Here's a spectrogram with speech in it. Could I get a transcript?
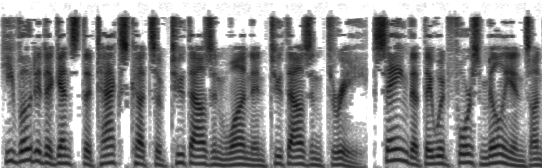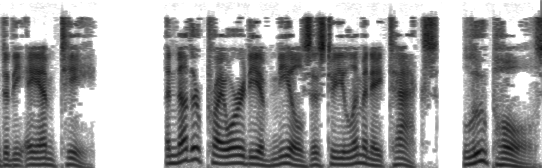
He voted against the tax cuts of 2001 and 2003, saying that they would force millions onto the AMT. Another priority of Neal's is to eliminate tax loopholes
